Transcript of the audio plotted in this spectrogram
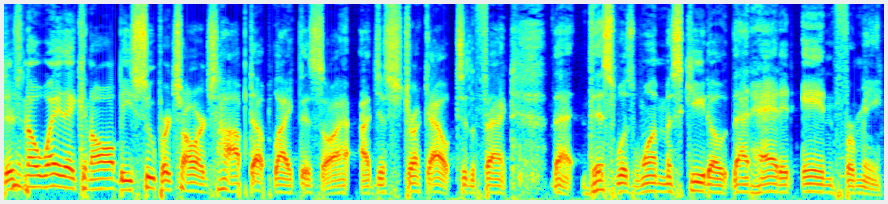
there's no way they can all be supercharged hopped up like this. So i, I just struck out to the fact that this was one mosquito that had it in for me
